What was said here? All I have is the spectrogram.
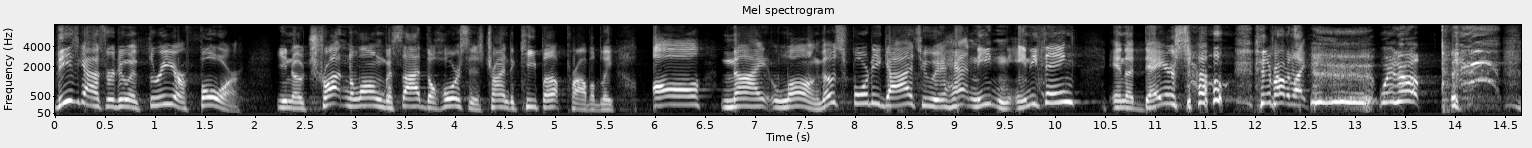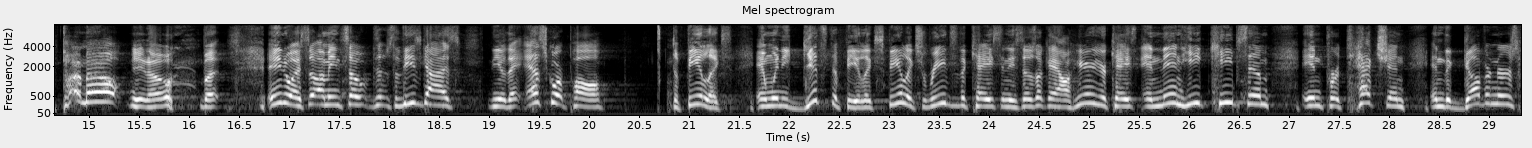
These guys were doing three or four, you know, trotting along beside the horses, trying to keep up probably all night long. Those 40 guys who hadn't eaten anything in a day or so, they're probably like, wait up. time out, you know. But anyway, so I mean, so, so these guys, you know, they escort Paul to Felix. And when he gets to Felix, Felix reads the case and he says, Okay, I'll hear your case. And then he keeps him in protection in the governor's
